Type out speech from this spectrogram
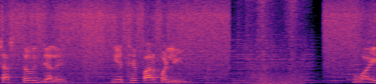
शास्त्र विद्यालय येथे पार पडली. वाई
